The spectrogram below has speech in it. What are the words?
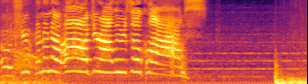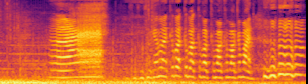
Oh, shoot. No, no, no. Oh, Geralt, we were so close. Ah. come on, come on, come on, come on, come on, come on, come on.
